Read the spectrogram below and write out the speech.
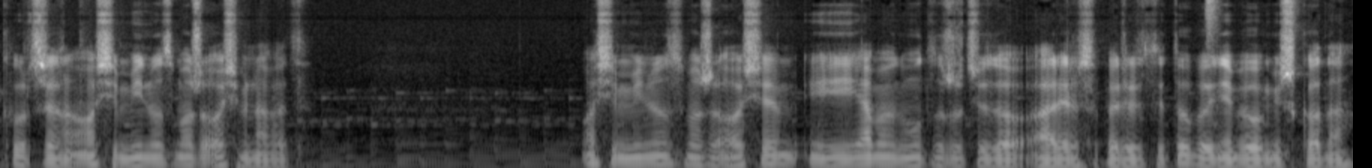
Kurczę, no 8 minus, może 8 nawet. 8 minus, może 8 i ja bym mu to rzucił do Ariel Superiority, tu by nie było mi szkoda.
